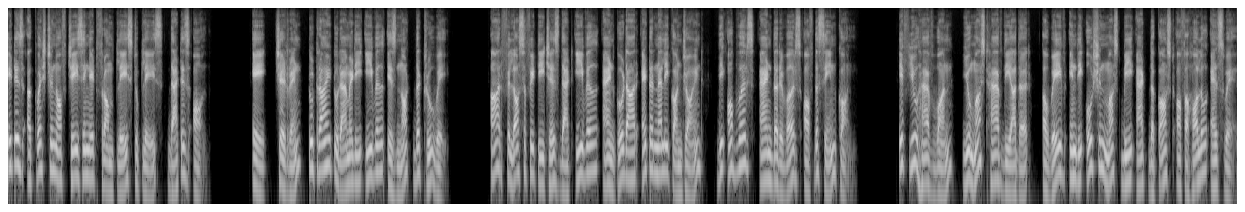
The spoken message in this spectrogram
It is a question of chasing it from place to place, that is all. A. Children, to try to remedy evil is not the true way. Our philosophy teaches that evil and good are eternally conjoined, the obverse and the reverse of the same coin. If you have one, you must have the other, a wave in the ocean must be at the cost of a hollow elsewhere.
